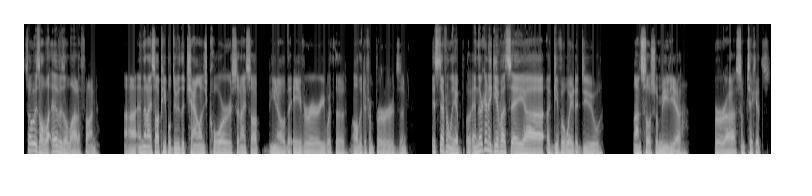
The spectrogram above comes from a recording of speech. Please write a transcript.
So it was a lot. It was a lot of fun. Uh, and then I saw people do the challenge course, and I saw you know the aviary with the all the different birds, and it's definitely a, and they're going to give us a uh, a giveaway to do on social media for uh, some tickets.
